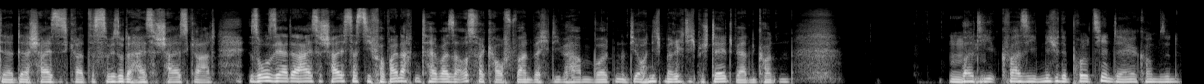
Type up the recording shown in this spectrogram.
der, der Scheiß ist gerade, das ist sowieso der heiße Scheiß gerade. So sehr der heiße Scheiß, dass die vor Weihnachten teilweise ausverkauft waren, welche die wir haben wollten und die auch nicht mehr richtig bestellt werden konnten, Mhm. weil die quasi nicht mit dem Produzieren hinterhergekommen sind.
